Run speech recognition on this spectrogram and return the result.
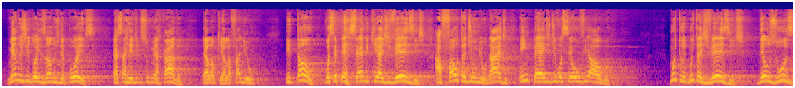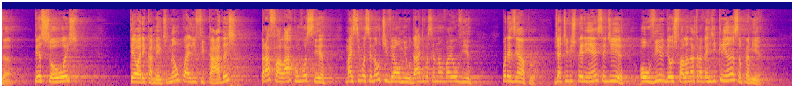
menos de dois anos depois, essa rede de supermercado, ela o que? Ela faliu. Então, você percebe que às vezes a falta de humildade impede de você ouvir algo. Muito, muitas vezes, Deus usa pessoas teoricamente não qualificadas para falar com você, mas se você não tiver humildade, você não vai ouvir. Por exemplo, já tive experiência de ouvir Deus falando através de criança para mim.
